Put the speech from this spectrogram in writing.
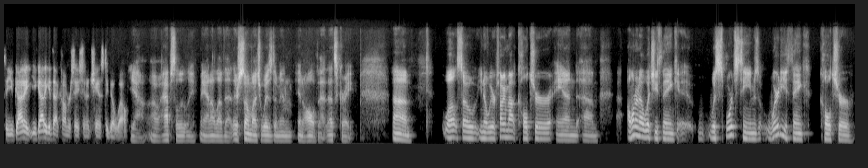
So you've got to you got to give that conversation a chance to go well. Yeah. Oh, absolutely, man. I love that. There's so much wisdom in in all of that. That's great. Um, well, so you know, we were talking about culture, and um, I want to know what you think with sports teams. Where do you think culture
